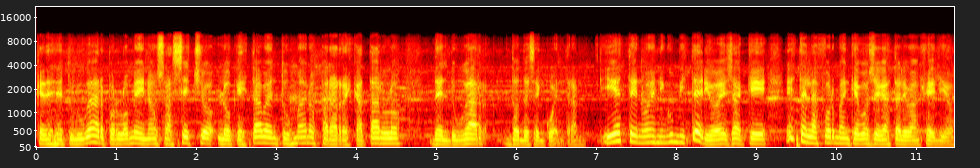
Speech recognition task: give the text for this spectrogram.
que desde tu lugar, por lo menos, has hecho lo que estaba en tus manos para rescatarlo del lugar donde se encuentran. Y este no es ningún misterio, ¿eh? ya que esta es la forma en que vos llegaste al Evangelio.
